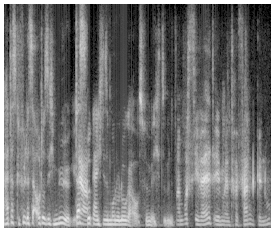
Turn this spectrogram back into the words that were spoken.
hat das Gefühl, dass der Autor sich Mühe gibt. Das Ja. drücken eigentlich diese Monologe aus, für mich zumindest. Man muss die Welt eben interessant genug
